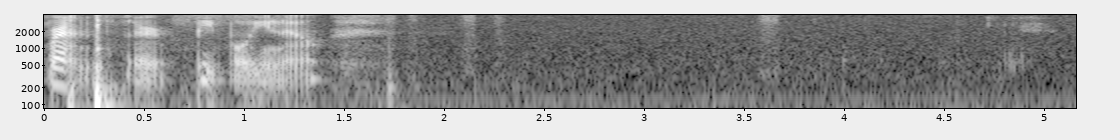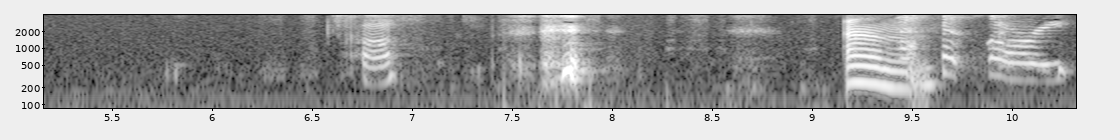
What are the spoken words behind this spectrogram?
friends or people you know. Huh? um, Sorry.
